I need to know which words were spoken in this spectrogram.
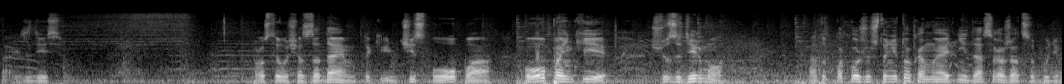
Так, здесь. Просто его сейчас задаем таким чисто... Опа! Опаньки! Что за дерьмо? А тут похоже, что не только мы одни, да, сражаться будем.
